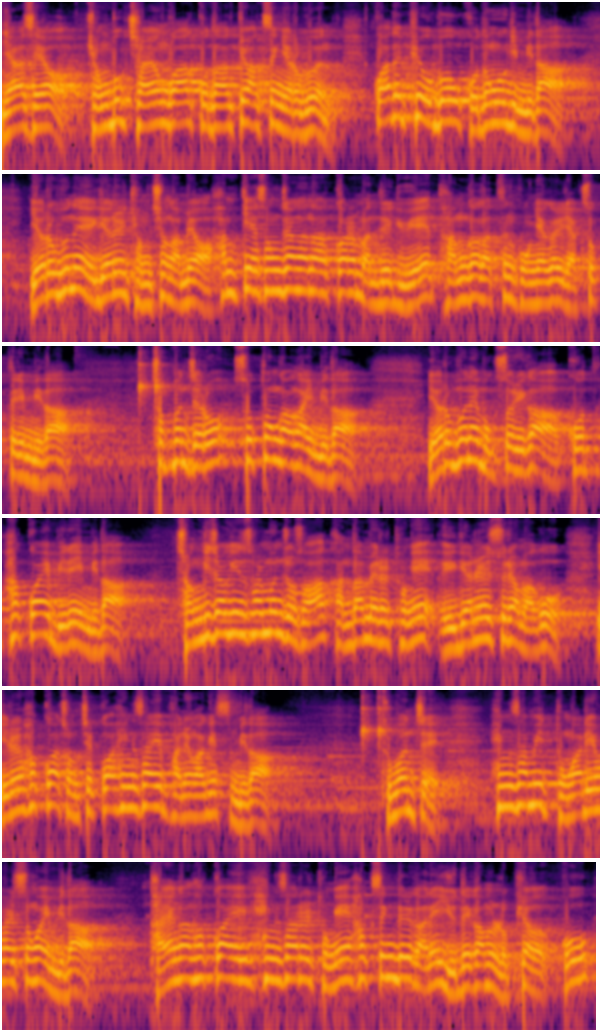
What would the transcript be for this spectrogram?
안녕하세요. 경북자연과학고등학교 학생 여러분, 과대표 후보 고동욱입니다. 여러분의 의견을 경청하며 함께 성장하는 학과를 만들기 위해 다음과 같은 공약을 약속드립니다. 첫 번째로 소통 강화입니다. 여러분의 목소리가 곧 학과의 미래입니다. 정기적인 설문조사와 간담회를 통해 의견을 수렴하고 이를 학과 정책과 행사에 반영하겠습니다. 두 번째, 행사 및 동아리 활성화입니다. 다양한 학과의 행사를 통해 학생들 간의 유대감을 높였고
